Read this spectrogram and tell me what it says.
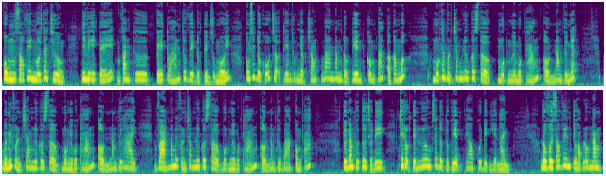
Cùng giáo viên mới ra trường, nhân viên y tế, văn thư, kế toán, thư viện được tuyển dụng mới cũng sẽ được hỗ trợ thêm thu nhập trong 3 năm đầu tiên công tác ở các mức 100% lương cơ sở một người một tháng ở năm thứ nhất – 70% lương cơ sở một người một tháng ở năm thứ hai và 50% lương cơ sở một người một tháng ở năm thứ ba công tác. Từ năm thứ tư trở đi, chế độ tiền lương sẽ được thực hiện theo quy định hiện hành. Đối với giáo viên tiểu học lâu năm,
